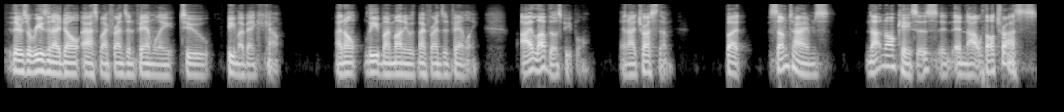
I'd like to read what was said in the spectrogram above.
there's a reason I don't ask my friends and family to be my bank account. I don't leave my money with my friends and family. I love those people and I trust them. But sometimes, not in all cases and, and not with all trusts,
